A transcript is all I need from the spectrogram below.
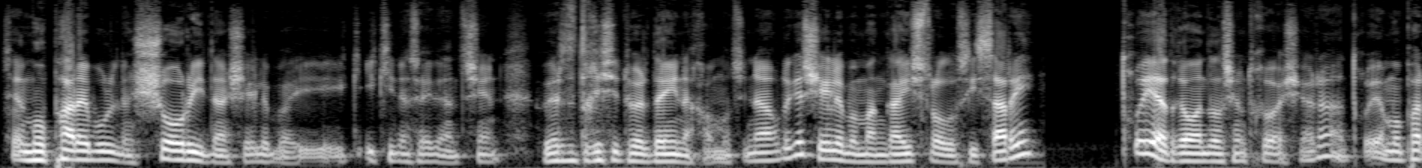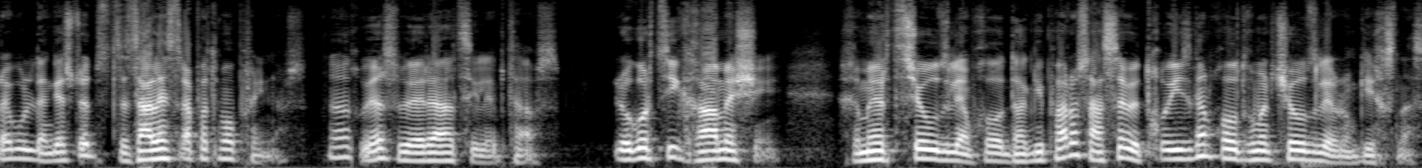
შენ მოფარებულიდან შორიდან შეიძლება იქიდან საიდან შენ ვერც დღისით ვერ დაინახავ მოწინააღმდეგეს, შეიძლება მან გაისროლოს ის არის ტყვია დღევანდელ შემთხვევაში არა? ტყვია მოფარებულიდან გესწრეთ ძალიან სწრაფად მოფრინავს. და ტყვიას ვერ ააცილებ თავს. როგორც იქ ღამეში ღმერთს შეუძლია მხოლოდ დაგიფაროს, ასევე ტყვიისგან მხოლოდ ღმერთს შეუძლია რომ გიხსნას.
